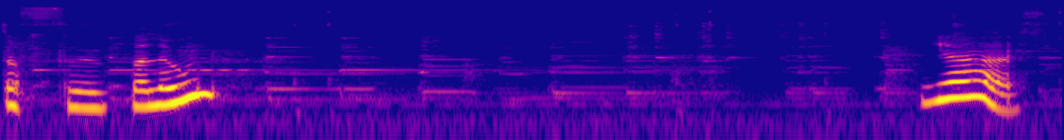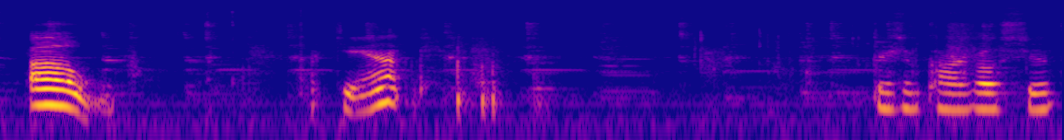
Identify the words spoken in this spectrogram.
The food balloon? Yes. Oh. I can't. There's some cargo ship.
